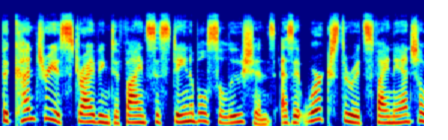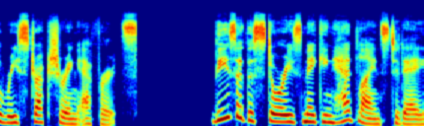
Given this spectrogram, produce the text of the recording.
The country is striving to find sustainable solutions as it works through its financial restructuring efforts. These are the stories making headlines today,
